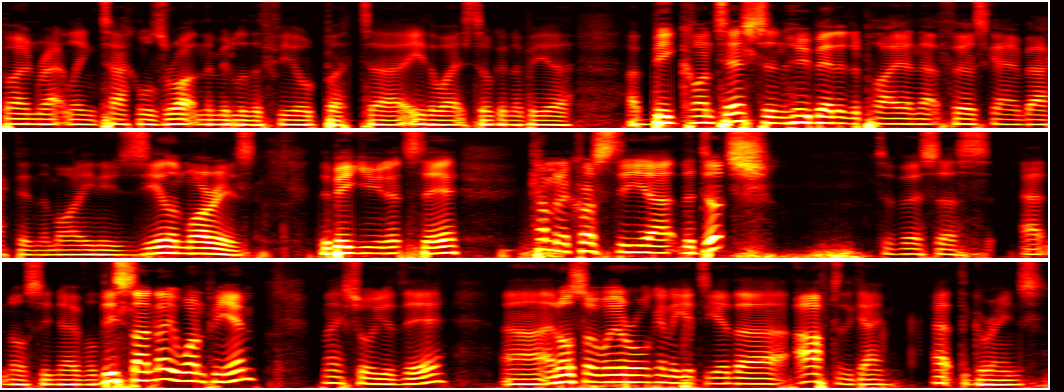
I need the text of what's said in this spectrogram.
bone-rattling tackles right in the middle of the field. But uh, either way, it's still going to be a, a big contest, and who better to play in that first game back than the mighty New Zealand Warriors? The big units there coming across the uh, the Dutch to verse us at North Sydney Oval this Sunday, 1 p.m. Make sure you're there. Uh, and also, we're all going to get together after the game at the Greens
